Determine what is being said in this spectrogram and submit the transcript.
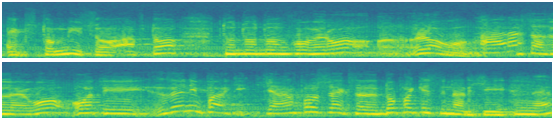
εξτομίσω αυτό το, το, το φοβερό ε, λόγο. Άρα- Σας λέγω ότι δεν υπάρχει. Και αν προσέξατε, το είπα και στην αρχή, Ναι.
